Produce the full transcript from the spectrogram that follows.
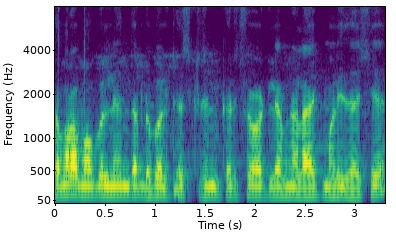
તમારા મોબાઈલની અંદર ડબલ ટચ સ્ક્રીન કરશો એટલે અમને લાઈક મળી જશે.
